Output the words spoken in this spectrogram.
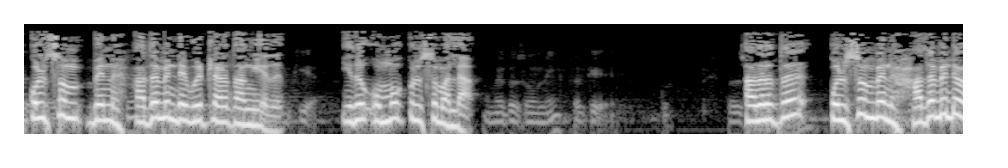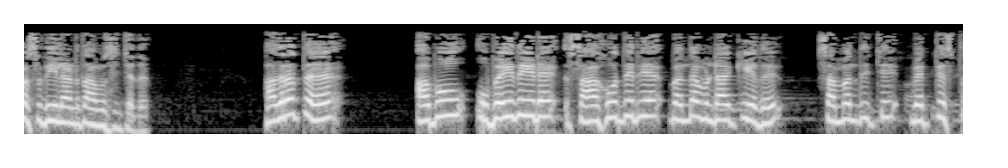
കുൽസും ബിൻ ഹദമിന്റെ വീട്ടിലാണ് താങ്ങിയത്. ഇത് ഉമ്മു കുൽസും അല്ല അതിർത്ത് കുൽസും ബിൻ ഹദമിന്റെ വസതിയിലാണ് താമസിച്ചത്. ഹദ്രത്ത് അബൂ ഉബൈദയുടെ സാഹോദര്യ ബന്ധമുണ്ടാക്കിയത് സംബന്ധിച്ച് വ്യത്യസ്ത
